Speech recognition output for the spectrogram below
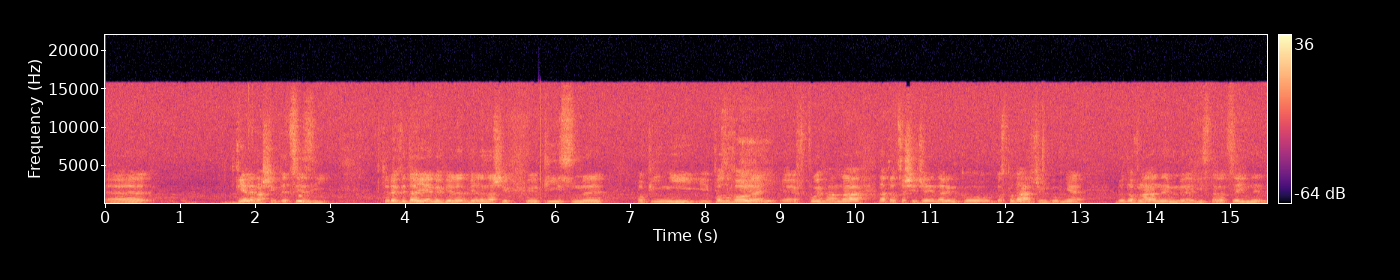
e, wiele naszych decyzji, które wydajemy, wiele, wiele naszych e, pism, opinii, pozwoleń e, wpływa na, na to, co się dzieje na rynku gospodarczym, głównie budowlanym, e, instalacyjnym.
